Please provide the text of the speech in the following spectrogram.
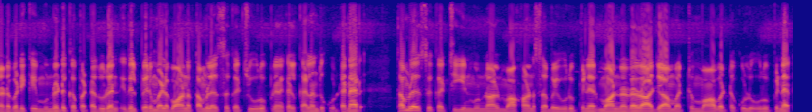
நடவடிக்கை முன்னெடுக்கப்பட்டதுடன் இதில் பெருமளவான தமிழரசு கட்சி உறுப்பினர்கள் கலந்து கொண்டனர். தமிழரசு கட்சியின் முன்னாள் மாகாண சபை உறுப்பினர் மா. நடராஜா மற்றும் மாவட்ட குழு உறுப்பினர்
